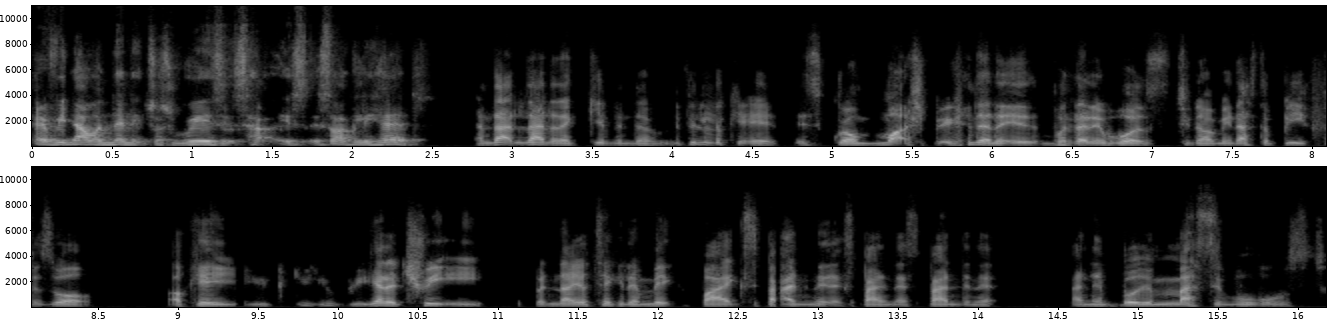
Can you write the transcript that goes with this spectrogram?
Every now and then, it just rears its its, its ugly head. And that land that they're giving them, if you look at it, it's grown much bigger than it is, than it was. Do you know what I mean? That's the beef as well. Okay, you you, you had a treaty, but now you're taking a mick by expanding it, expanding expanding it, and then building massive walls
